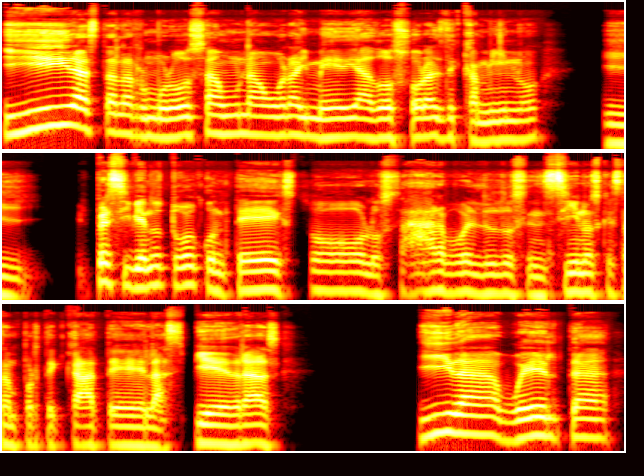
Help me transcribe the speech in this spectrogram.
ir hasta la rumorosa una hora y media, dos horas de camino y percibiendo todo el contexto, los árboles, los encinos que están por Tecate, las piedras, ida, vuelta,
